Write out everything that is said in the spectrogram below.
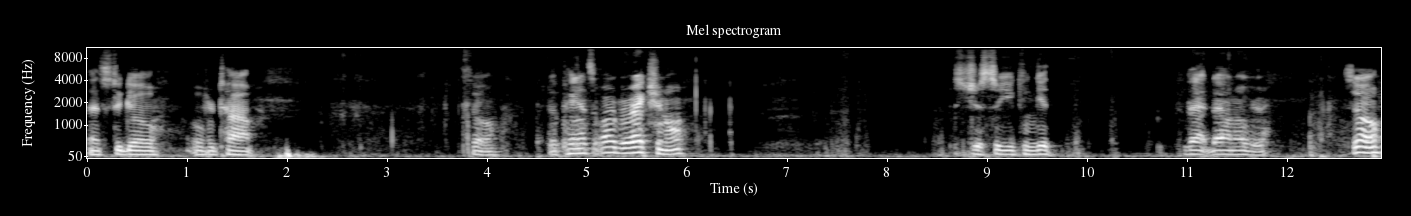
That's to go over top. So the pants are directional. It's just so you can get that down over. So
